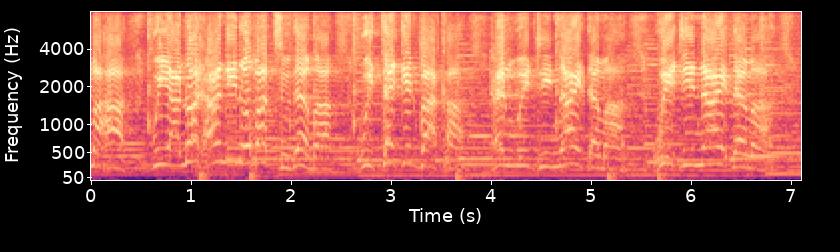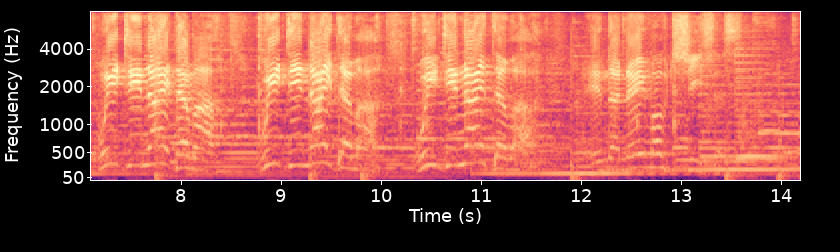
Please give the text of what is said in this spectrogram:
them uh, we are not handing over to them. Uh, we take it back uh, and we deny them. Uh, we deny them. Uh, we deny them. Uh, we deny them. Uh, we deny them. Uh, in the name of Jesus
